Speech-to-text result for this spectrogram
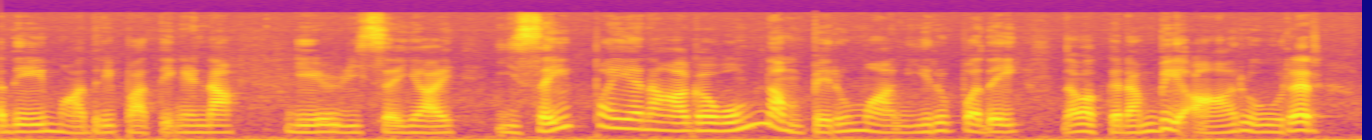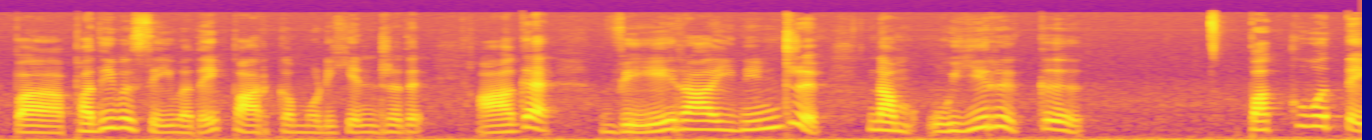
அதே மாதிரி பார்த்தீங்கன்னா ஏழிசையாய் இசைப்பயனாகவும் நம் பெருமான் இருப்பதை நமக்கு நம்பி ஆரூரர் ப பதிவு செய்வதை பார்க்க முடிகின்றது. ஆக வேறாய் நின்று நம் உயிருக்கு பக்குவத்தை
